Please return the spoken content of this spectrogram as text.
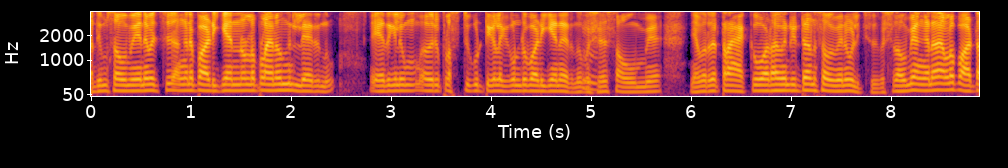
ആദ്യം സൗമ്യനെ വെച്ച് അങ്ങനെ പാടിക്കാനുള്ള പ്ലാനൊന്നും ഇല്ലായിരുന്നു. ഏതെങ്കിലും ഒരു പ്ലസ് ടു കുട്ടികളെ കൊണ്ട് പാടിക്കാനായിരുന്നു. പക്ഷേ സൗമ്യ ഞാൻ വെറുതെ ട്രാക്ക് പാടാൻ വേണ്ടിയിട്ടാണ് സൗമ്യനെ വിളിച്ചത്. പക്ഷേ സൗമ്യ അങ്ങനെ നല്ല പാട്ട്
